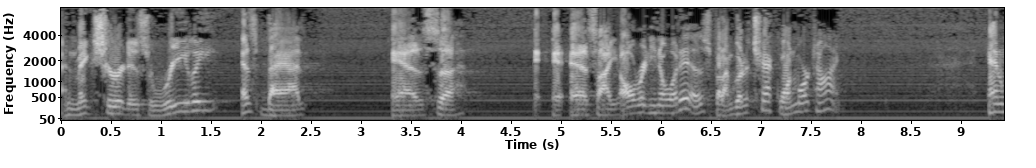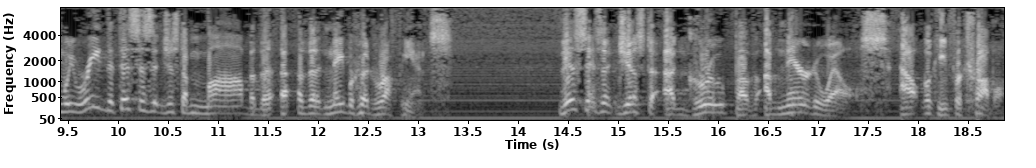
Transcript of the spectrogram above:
and make sure it is really as bad as uh, as I already know it is, but I'm going to check one more time. And we read that this isn't just a mob of the, of the neighborhood ruffians. This isn't just a group of, of ne'er do wells out looking for trouble.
